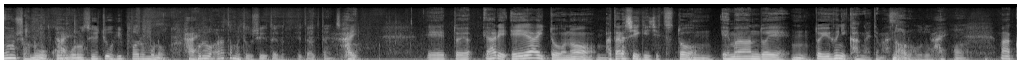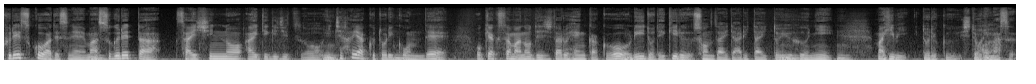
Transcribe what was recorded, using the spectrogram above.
御社の今後の成長を引っ張るもの、はい、これを改めて教えていただきたいんですが。はい。えー、とやはり AI 等の新しい技術と M&A というふうに考えてます。なるほど、はい。まあ、クレスコはですね、まあ、優れた最新の IT 技術をいち早く取り込んで、お客様のデジタル変革をリードできる存在でありたいというふうに、まあ、日々努力しております。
